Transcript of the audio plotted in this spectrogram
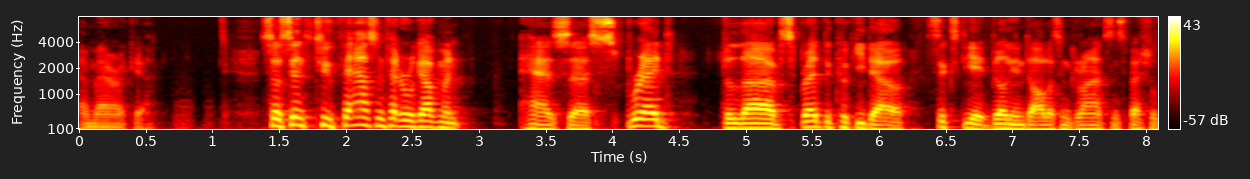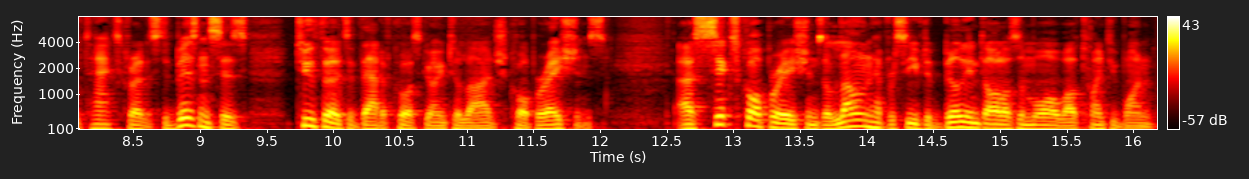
America. So since 2000, federal government has uh, spread the love, spread the cookie dough, $68 billion in grants and special tax credits to businesses, two thirds of that, of course, going to large corporations. Uh, six corporations alone have received a billion dollars or more, while 21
